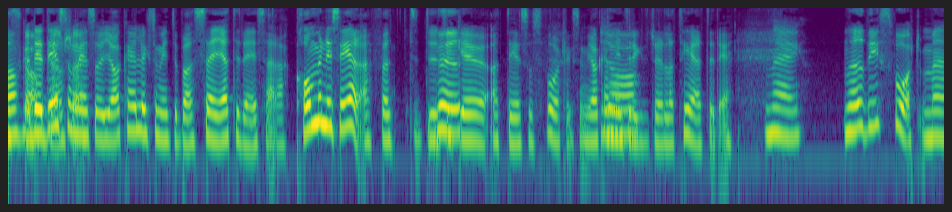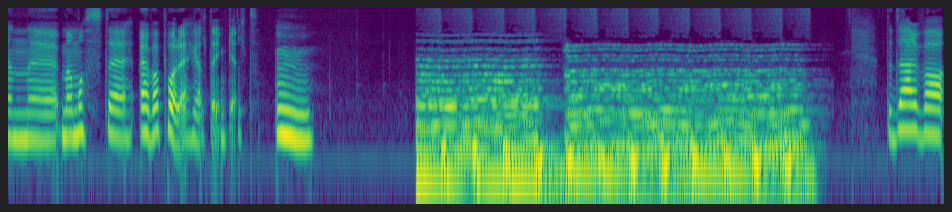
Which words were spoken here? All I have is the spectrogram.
vänskap men det är det kanske. som är så. Jag kan ju liksom inte bara säga till dig så här, kommunicera för att du Nej. tycker att det är så svårt. Liksom. Jag kan Ja. inte riktigt relatera till det. Nej. nej, det är svårt men eh, man måste öva på det helt enkelt. Mm. Det där var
